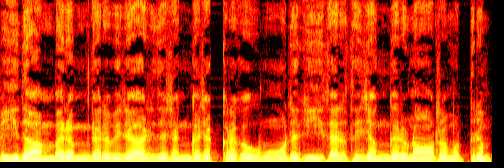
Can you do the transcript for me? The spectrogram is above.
പീതാംബരം കരവിരാജിതശങ്കചക്രകൗമോദഗീതരതിജങ്കരുണാസമുദ്രം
